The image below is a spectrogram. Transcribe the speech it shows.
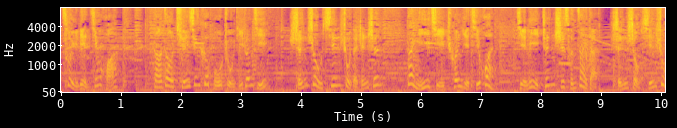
淬炼精华，打造全新科普主题专辑。神兽仙术的真身，带你一起穿越奇幻，解密真实存在的神兽仙术。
